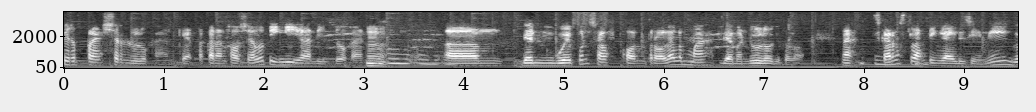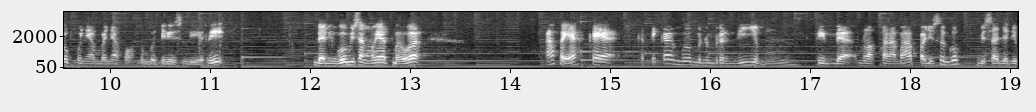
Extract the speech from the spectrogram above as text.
peer pressure dulu kan. Kayak tekanan sosial tuh tinggi kan di Indo kan. Hmm. Mm, mm, mm. Um, dan gue pun self controlnya lemah zaman dulu gitu loh. Nah sekarang setelah tinggal di sini, gue punya banyak waktu buat diri sendiri dan gue bisa ngelihat bahwa apa ya kayak ketika gue bener-bener diem tidak melakukan apa-apa justru gue bisa jadi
